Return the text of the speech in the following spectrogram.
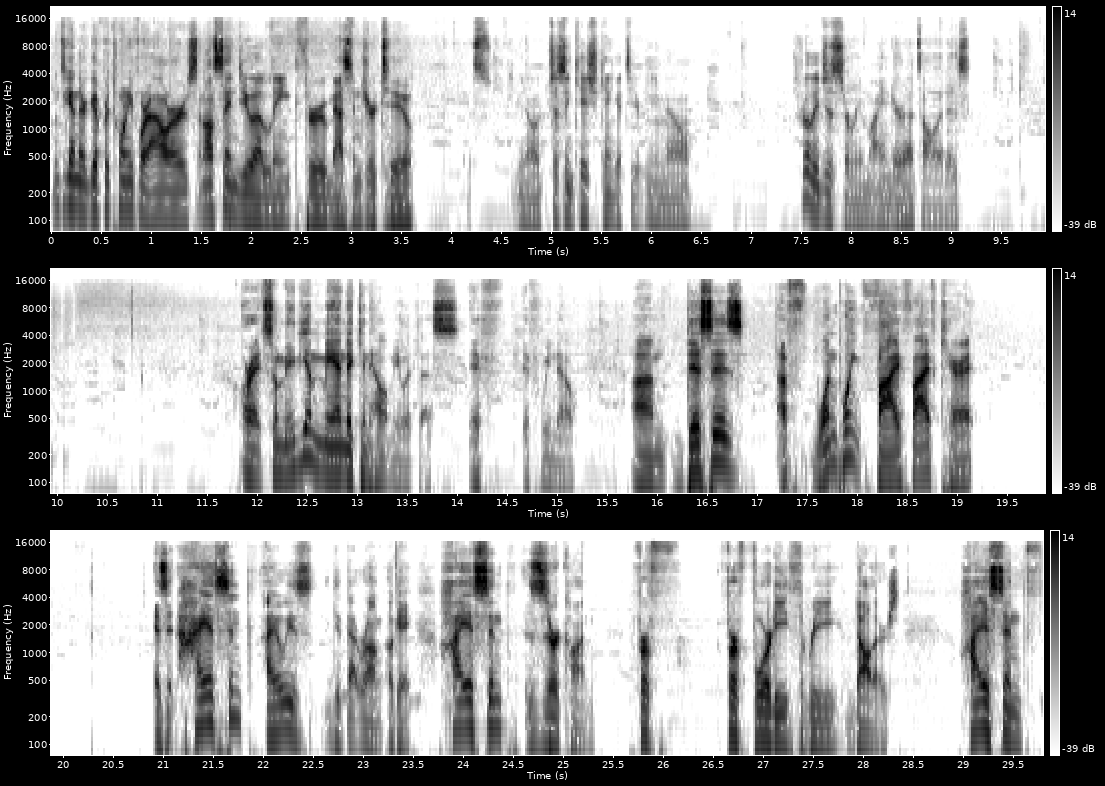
Once again, they're good for 24 hours, and I'll send you a link through Messenger too. It's, you know, just in case you can't get to your email. It's really just a reminder. That's all it is. All right, so maybe Amanda can help me with this if if we know. Um, this is a 1.55 carat. Is it hyacinth? I always get that wrong. Okay, hyacinth zircon for for forty three dollars. Hyacinth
